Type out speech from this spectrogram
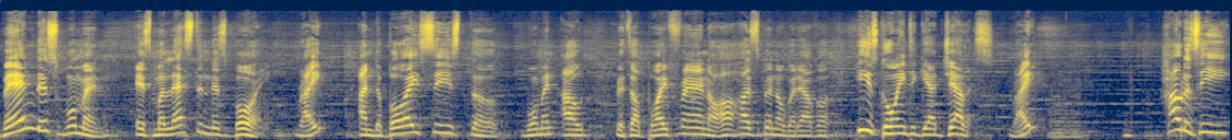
when this woman is molesting this boy, right? And the boy sees the woman out with her boyfriend or her husband or whatever, he's going to get jealous, right? How does he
